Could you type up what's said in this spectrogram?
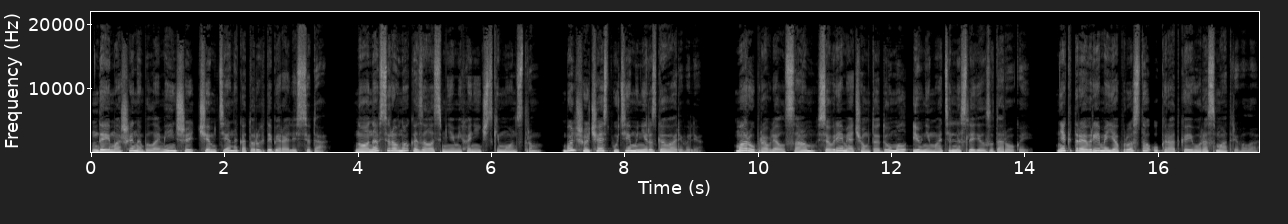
да и машина была меньше, чем те, на которых добирались сюда. Но она все равно казалась мне механическим монстром. Большую часть пути мы не разговаривали. Мар управлял сам, все время о чем-то думал и внимательно следил за дорогой. Некоторое время я просто украдкой его рассматривала.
